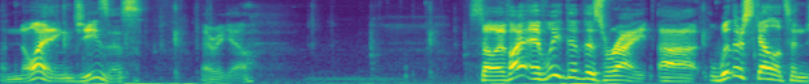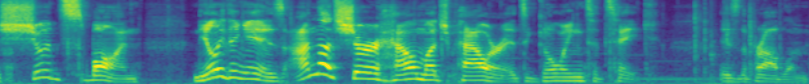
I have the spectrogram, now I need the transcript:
Annoying, Jesus. There we go. So if I if we did this right, uh, Wither Skeleton should spawn. The only thing is, I'm not sure how much power it's going to take, is the problem.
